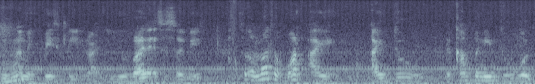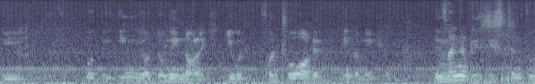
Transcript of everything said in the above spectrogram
Mhm. I mean, basically, right? You run it as a service. So a lot of what I I do, the company do would be would be in your domain knowledge. You would control all the information. Do you Mm. find them resistant to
